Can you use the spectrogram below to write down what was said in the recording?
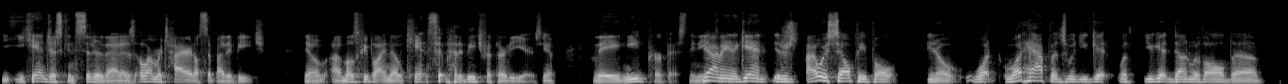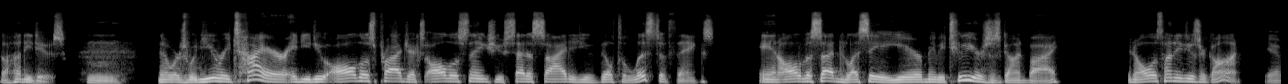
you, you can't just consider that as, oh, I'm retired, I'll sit by the beach. You know, uh, most people I know can't sit by the beach for 30 years. You know, they need purpose. They need Yeah, I mean, again, there's. I always tell people, you know, what what happens when you get with you get done with all the the honeydews. Hmm. In other words, when you retire and you do all those projects, all those things you set aside, and you've built a list of things, and all of a sudden, let's say a year, maybe two years has gone by, and all those honeydews are gone. Yeah.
